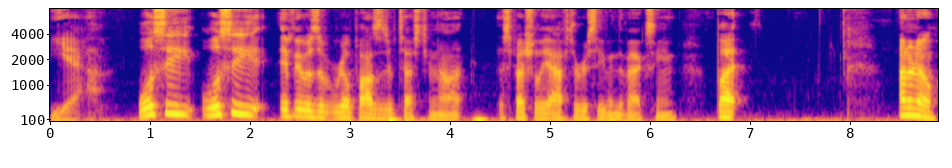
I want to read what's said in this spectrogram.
yeah. We'll see. We'll see if it was a real positive test or not, especially after receiving the vaccine. But I don't know.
